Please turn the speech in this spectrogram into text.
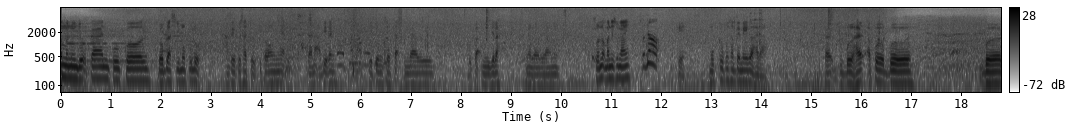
Jam menunjukkan pukul 12.50 Hampir pukul 1 Kita orang ingat dah nak habis ni Kita mesti tak tinggal Buka ni je lah. Tinggal yang ni. Seronok mandi sungai? Sudah. Okey. Muka pun sampai merah dah. Ber, apa ber ber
